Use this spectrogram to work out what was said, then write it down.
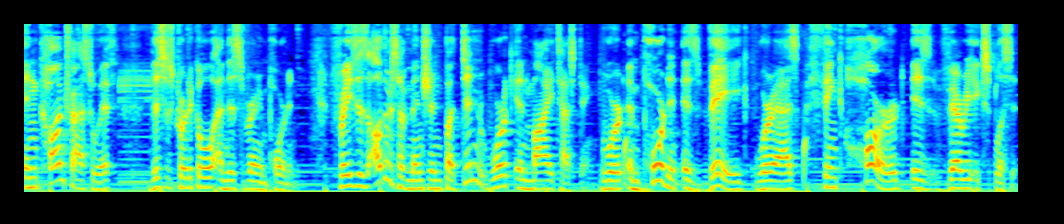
in contrast with this is critical and this is very important. Phrases others have mentioned but didn't work in my testing. The word important is vague, whereas think hard is very explicit.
